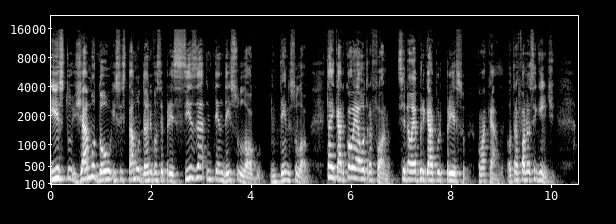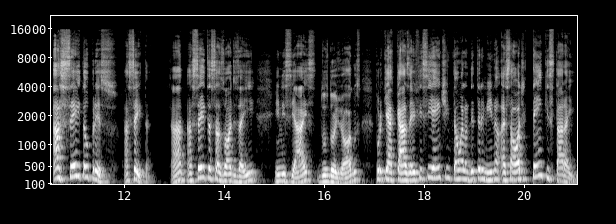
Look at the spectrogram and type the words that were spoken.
Isto já mudou, isso está mudando e você precisa entender isso logo. Entenda isso logo. Tá, Ricardo, qual é a outra forma? Se não é brigar por preço com a casa. Outra forma é o seguinte: aceita o preço. Aceita. Tá? Aceita essas odds aí iniciais dos dois jogos, porque a casa é eficiente, então ela determina, essa odd tem que estar aí.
